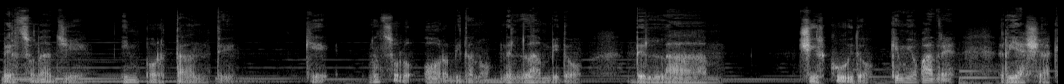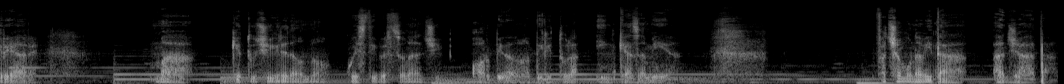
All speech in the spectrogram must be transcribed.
personaggi importanti che non solo orbitano nell'ambito del circuito che mio padre riesce a creare, ma che tu ci creda o no, questi personaggi orbitano addirittura in casa mia. Facciamo una vita agiata,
